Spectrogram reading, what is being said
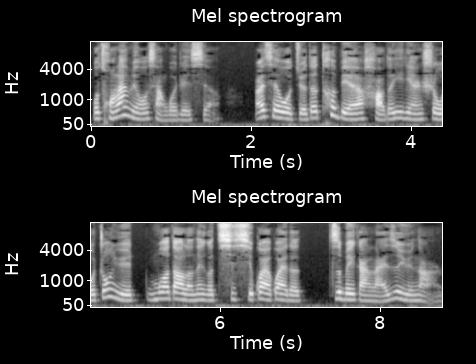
我从来没有想过这些。而且我觉得特别好的一点是，我终于摸到了那个奇奇怪怪的自卑感来自于哪儿。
